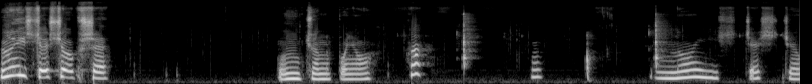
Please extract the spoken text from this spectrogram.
Ну і що, що ще? Нічого не поняла. Ну і ще ще.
